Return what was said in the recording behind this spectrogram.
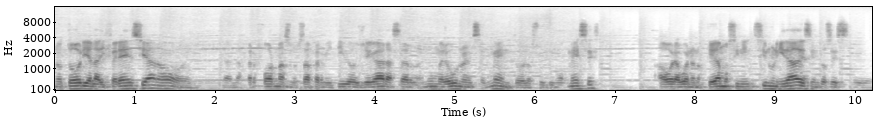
notoria la diferencia, ¿no? La, performance nos ha permitido llegar a ser número uno en el segmento de los últimos meses. Ahora, bueno, nos quedamos sin, unidades, entonces eh,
